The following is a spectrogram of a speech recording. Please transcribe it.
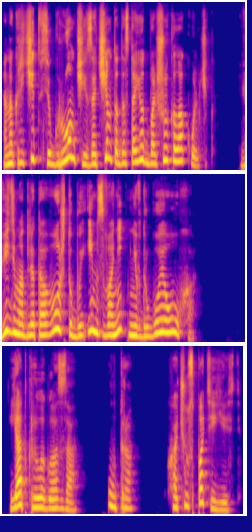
Она кричит все громче и зачем-то достает большой колокольчик. Видимо, для того, чтобы им звонить мне в другое ухо. Я открыла глаза. Утро. Хочу спать и есть.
